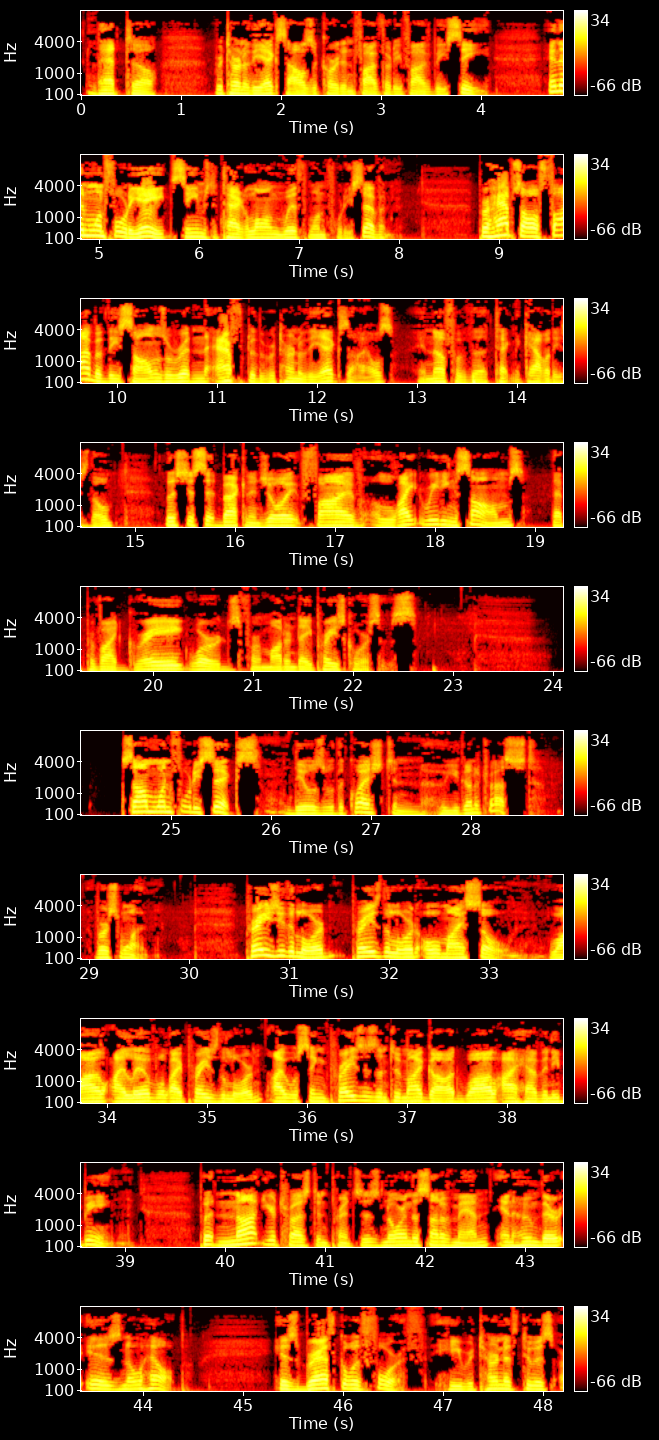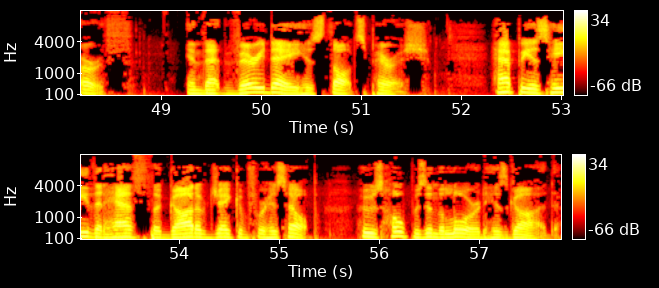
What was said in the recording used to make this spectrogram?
That uh, return of the exiles occurred in 535 BC. And then 148 seems to tag along with 147. Perhaps all five of these psalms were written after the return of the exiles. Enough of the technicalities, though. Let's just sit back and enjoy five light reading psalms that provide great words for modern day praise courses. Psalm 146 deals with the question, Who you going to trust? Verse 1 Praise ye the Lord, praise the Lord, O my soul. While I live, will I praise the Lord. I will sing praises unto my God while I have any being. Put not your trust in princes, nor in the Son of Man, in whom there is no help. His breath goeth forth, he returneth to his earth. In that very day his thoughts perish. Happy is he that hath the God of Jacob for his help, whose hope is in the Lord his God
